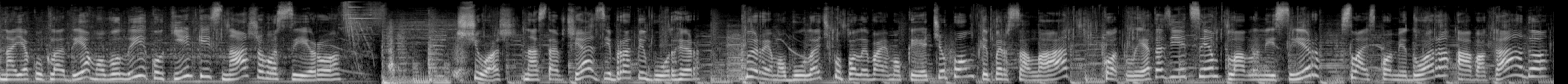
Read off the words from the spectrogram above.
на яку кладемо велику кількість нашого сиру. Що ж, настав час зібрати бургер. Беремо булочку, поливаємо кетчупом, тепер салат, котлета з яйцем, плавлений сир, слайс помідора, авокадо.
